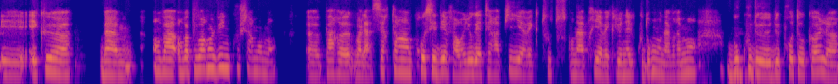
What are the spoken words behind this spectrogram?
et, et, que bah, on, va, on va pouvoir enlever une couche à un moment. Euh, par euh, voilà, certains procédés, enfin en yoga thérapie, avec tout, ce qu'on a appris avec Lionel Coudron, on a vraiment beaucoup de, protocoles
